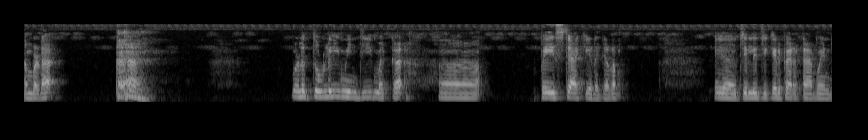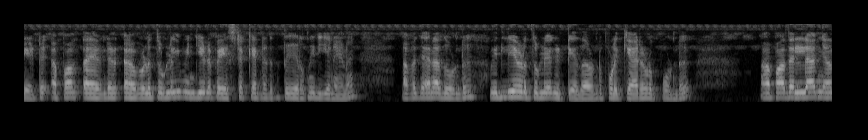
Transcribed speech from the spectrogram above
നമ്മുടെ വെളുത്തുള്ളിയും ഇഞ്ചിയും ഒക്കെ പേസ്റ്റാക്കി എടുക്കണം. ചില്ലി ചിക്കൻ പുരട്ടാൻ വേണ്ടിയിട്ട്. അപ്പോൾ എന്റെ വെളുത്തുള്ളിയും ഇഞ്ചിയുടെ പേസ്റ്റൊക്കെ എന്റെ അടുത്ത് തീർന്നിരിക്കണേണ്. അപ്പോൾ ഞാൻ അതുകൊണ്ട് വലിയ വെളുത്തുള്ളിയാണ് കിട്ടിയത്. അതുകൊണ്ട് പൊളിക്കാനും എളുപ്പമുണ്ട്. അപ്പോൾ അതെല്ലാം ഞാൻ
